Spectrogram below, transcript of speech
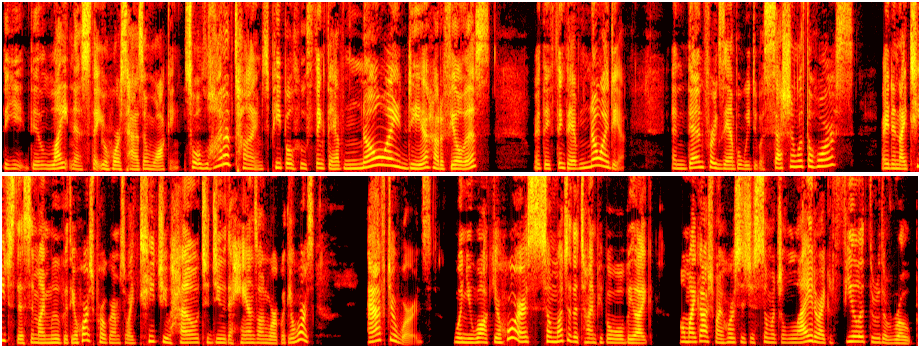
the the lightness that your horse has in walking. So a lot of times people who think they have no idea how to feel this, right? They think they have no idea. And then for example, we do a session with the horse, right? And I teach this in my move with your horse program, so I teach you how to do the hands-on work with your horse. Afterwards, when you walk your horse, so much of the time people will be like, "Oh my gosh, my horse is just so much lighter. I could feel it through the rope."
